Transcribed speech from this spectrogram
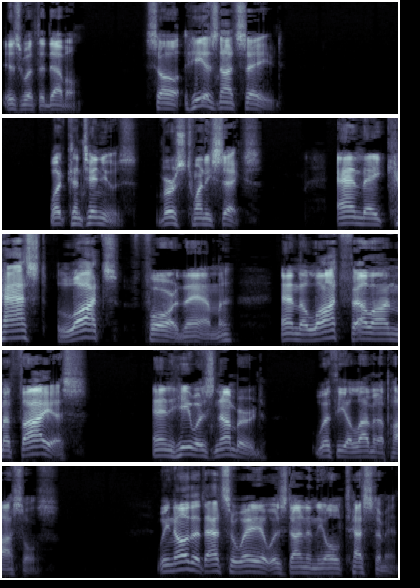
is with the devil. So he is not saved. What continues? Verse 26 And they cast lots for them, and the lot fell on Matthias, and he was numbered with the 11 apostles. We know that that's the way it was done in the Old Testament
